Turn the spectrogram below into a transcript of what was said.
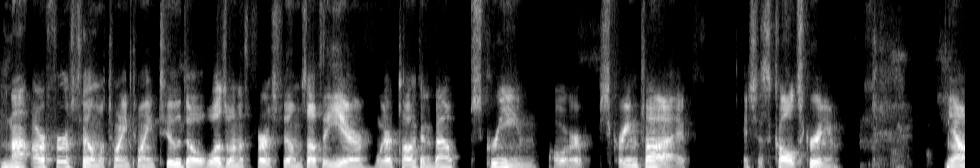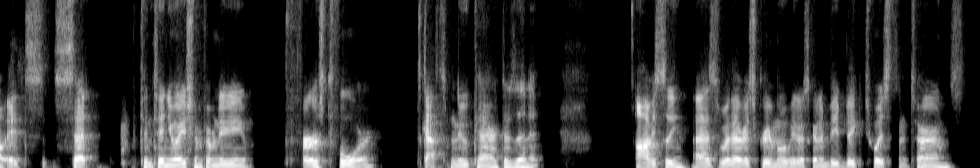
not our first film of 2022, though it was one of the first films of the year. We're talking about Scream or Scream 5. It's just called Scream. You know, it's set continuation from the first four. It's got some new characters in it. Obviously, as with every Scream movie, there's going to be big twists and turns.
